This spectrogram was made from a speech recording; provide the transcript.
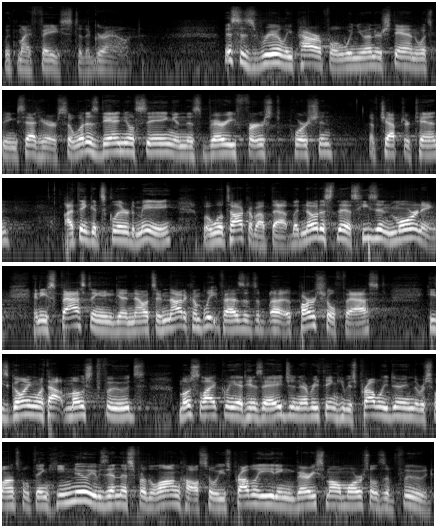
with my face to the ground. This is really powerful when you understand what's being said here. So, what is Daniel seeing in this very first portion of chapter 10? I think it's clear to me, but we'll talk about that. But notice this he's in mourning and he's fasting again. Now, it's not a complete fast, it's a, partial fast. He's going without most foods. Most likely at his age and everything, he was probably doing the responsible thing. He knew he was in this for the long haul, so he was probably eating very small morsels of food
